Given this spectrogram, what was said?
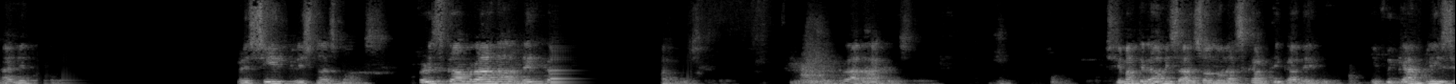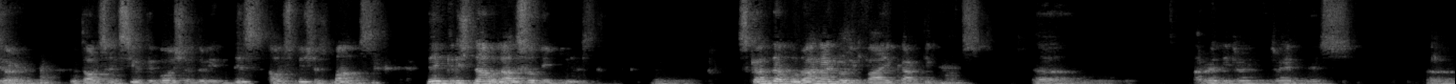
and it precedes Krishna's months. First come Radha, then come. Radha Krishna. Srimati is also known as Kartika Devi. If we can please her with our sincere devotion during this auspicious months, then Krishna will also be pleased. Skanda Purana glorify Kartik. Uh, already read, read this. Uh,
